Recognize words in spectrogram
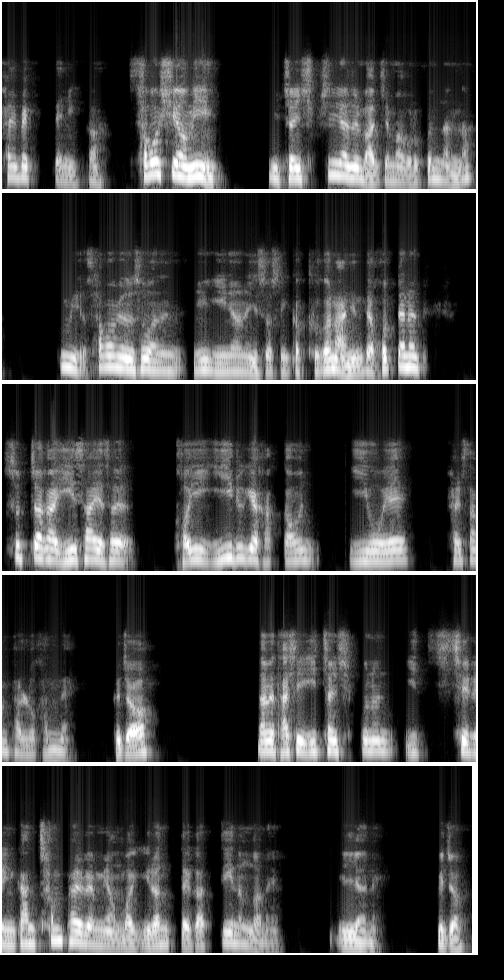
800대니까 사법시험이 2017년을 마지막으로 끝났나? 사법연수원이 2년은 있었으니까 그건 아닌데 그때는 숫자가 24에서 거의 26에 가까운 2호에 838로 갔네. 그죠? 그 다음에 다시 2019는 27이니까 한 1800명 막 이런 때가 뛰는 거네요. 1년에. 그죠?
